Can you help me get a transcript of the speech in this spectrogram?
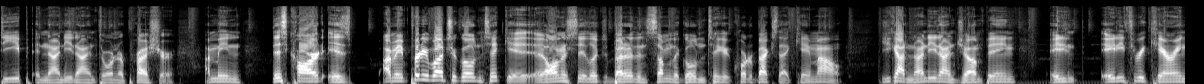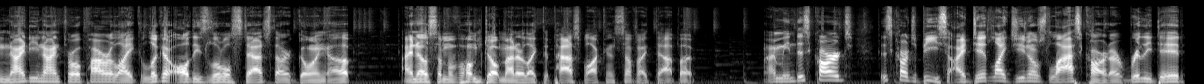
deep, and 99 throw under pressure. I mean, this card is, I mean, pretty much a golden ticket. It honestly looks better than some of the golden ticket quarterbacks that came out. You got 99 jumping, 80, 83 carrying, 99 throw power. Like, look at all these little stats that are going up. I know some of them don't matter, like the pass block and stuff like that, but I mean, this card's this card's a beast. I did like Geno's last card. I really did.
